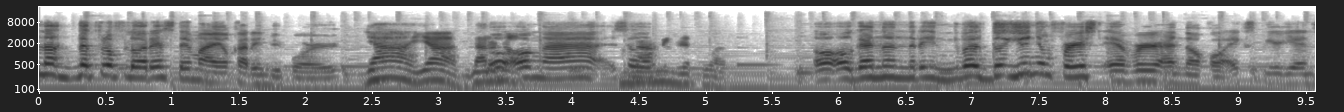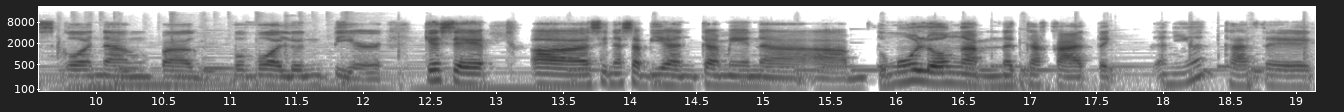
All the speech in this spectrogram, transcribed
nag nagflo-flores de Mayo ka rin before? yeah, yeah. Lalo na Oo nga. So, maraming ritual. Oo, ganun rin. Well, do, yun yung first ever ano ko, experience ko ng pag-volunteer. Kasi ah, sinasabihan kami na um, tumulong, um, nagka-catholic, ano yun? Catholic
